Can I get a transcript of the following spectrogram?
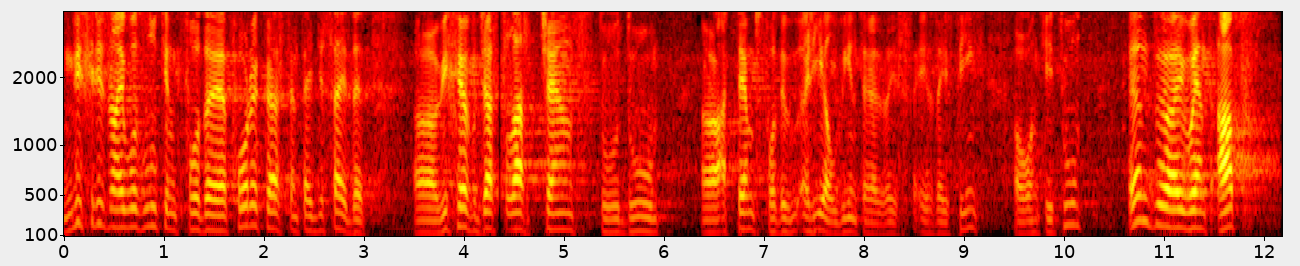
In this reason, I was looking for the forecast and I decided uh, we have just last chance to do uh, attempt for the real winter, as I, as I think, uh, on K2. And I went up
